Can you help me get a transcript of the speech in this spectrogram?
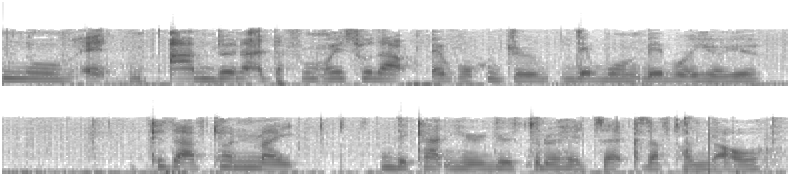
no, it, I'm doing it a different way so that it won't, they won't be able to hear you. Because I've turned my, they can't hear you through headset because I've turned that off.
